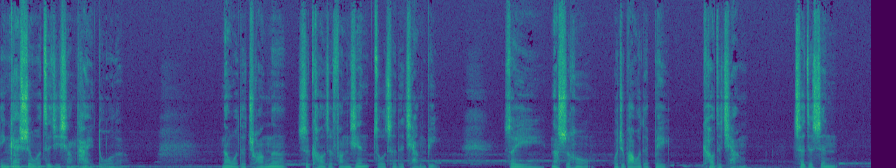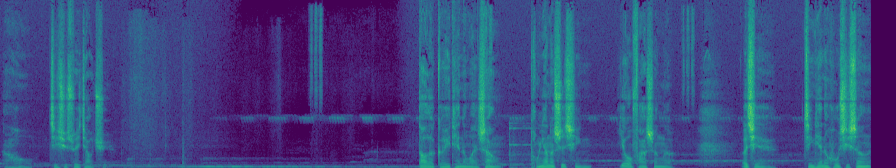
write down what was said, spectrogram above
应该是我自己想太多了。那我的床呢，是靠着房间左侧的墙壁，所以那时候我就把我的背靠着墙，侧着身。然后继续睡觉去。到了隔一天的晚上，同样的事情又发生了，而且今天的呼吸声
